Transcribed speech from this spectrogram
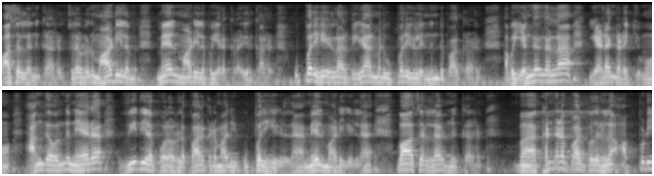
வாசலில் நிற்கிறார்கள். சிலர் வந்து மாடியில் மேல் மாடியில் போய் இறக்கிற இருக்கார்கள். உப்பரிகைகள்லாம் இருக்கு இல்லையா? அது மாதிரி உப்பரிகளை நின்று பார்க்கிறார்கள். அப்போ எங்கெங்கெல்லாம் இடம் கிடைக்குமோ அங்கே வந்து நேராக வீதியில் போகிறவர்களை பார்க்குற மாதிரி உப்பரிகைகளில் மேல் மாடிகளில் வாசலில் நிற்கிறார்கள். கண்ணனை பார்ப்பதில் அப்படி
